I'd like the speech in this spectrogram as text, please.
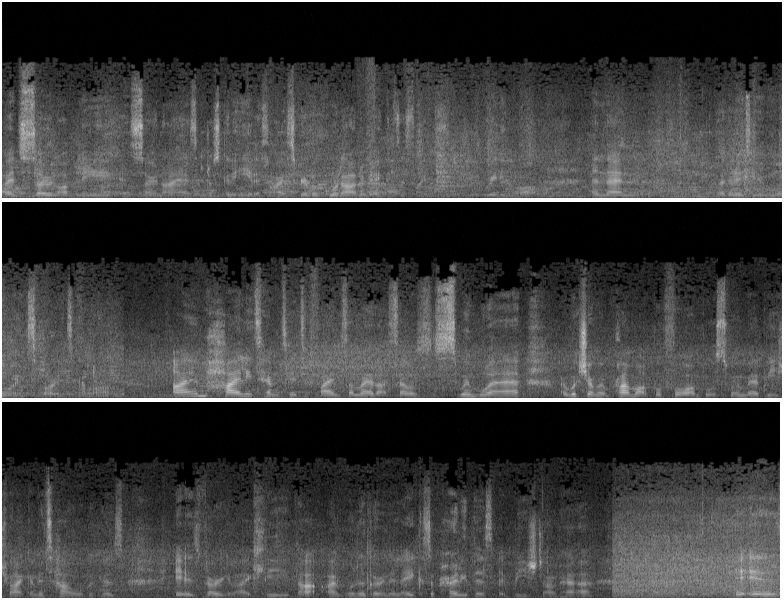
but it's so lovely, it's so nice. I'm just gonna eat this ice cream and cool down a bit because it's like really hot and then we're gonna do more exploring together. I'm highly tempted to find somewhere that sells swimwear. I wish I went Primark before and bought swimwear, beach bag and a towel because it is very likely that I want to go in the lake because apparently there's a beach down here. It is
